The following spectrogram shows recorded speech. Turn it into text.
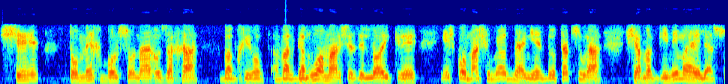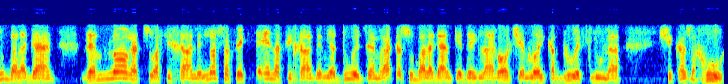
שתומך בולסונארו זכה. בבחירות, אבל גם הוא אמר שזה לא יקרה. יש פה משהו מאוד מעניין, באותה צורה שהמפגינים האלה עשו בלאגן והם לא רצו הפיכה, ללא ספק אין הפיכה, והם ידעו את זה, הם רק עשו בלאגן כדי להראות שהם לא יקבלו את לולה, שכזכור,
